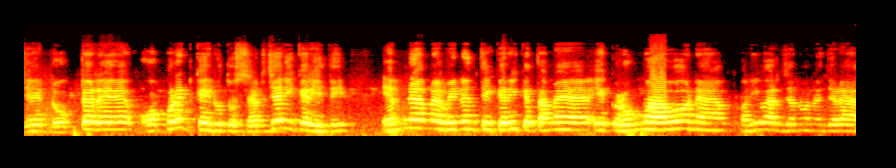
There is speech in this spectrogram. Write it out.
જે ડોક્ટરે ઓપરેટ કર્યું હતું સર્જરી કરી હતી એમને અમે વિનંતી કરી કે તમે એક રૂમમાં આવો અને પરિવારજનોને જરા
